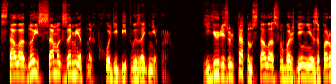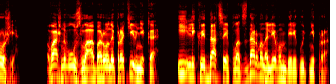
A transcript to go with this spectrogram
стала одной из самых заметных в ходе битвы за Днепр. Ее результатом стало освобождение Запорожья, важного узла обороны противника, и ликвидация плацдарма на левом берегу Днепра.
